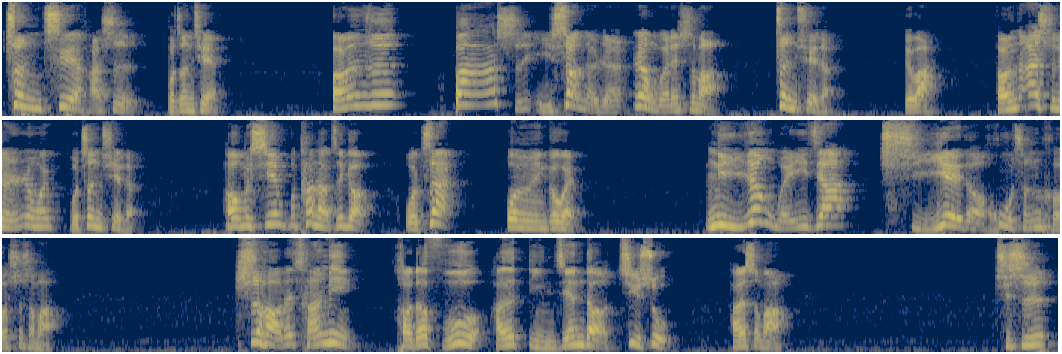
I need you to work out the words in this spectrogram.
正确还是不正确？百分之八十以上的人认为的是什么？正确的，对吧？百分之二十的人认为不正确的。好，我们先不探讨这个，我再问问各位：你认为一家企业的护城河是什么？是好的产品、好的服务，还是顶尖的技术，还是什么？其实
